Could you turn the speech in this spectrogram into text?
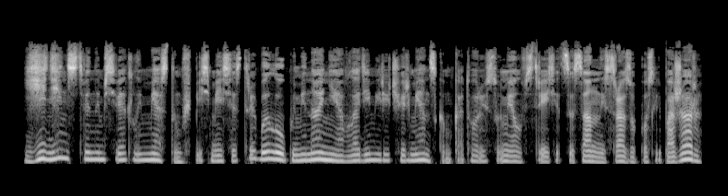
Единственным светлым местом в письме сестры было упоминание о Владимире Черменском, который сумел встретиться с Анной сразу после пожара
